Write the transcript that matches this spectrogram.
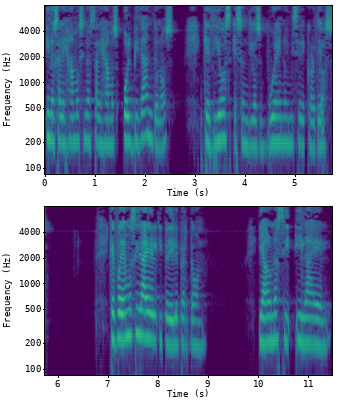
Y nos alejamos y nos alejamos olvidándonos que Dios es un Dios bueno y misericordioso. Que podemos ir a Él y pedirle perdón. Y aún así ir a Él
